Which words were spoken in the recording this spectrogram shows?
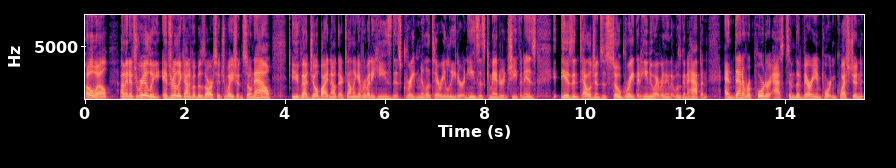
Oh well, I mean it's really it's really kind of a bizarre situation. So now you've got Joe Biden out there telling everybody he's this great military leader and he's this commander in chief and his his intelligence is so great that he knew everything that was going to happen. And then a reporter asks him the very important important question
